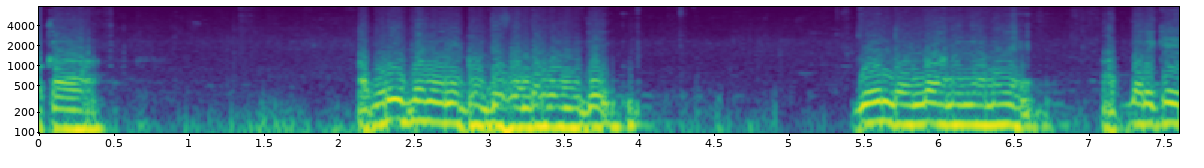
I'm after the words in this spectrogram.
ఒక అపురూపమైనటువంటి సందర్భం ఇది జూన్ రెండు అనగానే అందరికీ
